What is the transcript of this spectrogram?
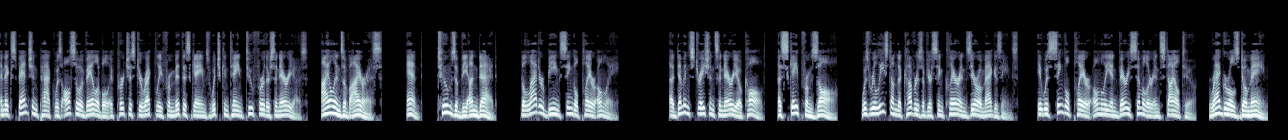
An expansion pack was also available if purchased directly from Mythos Games which contained two further scenarios, Islands of Iris and Tombs of the Undead, the latter being single-player only. A demonstration scenario called Escape from Zal was released on the covers of your Sinclair and Zero magazines. It was single-player only and very similar in style to Ragaral's Domain,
